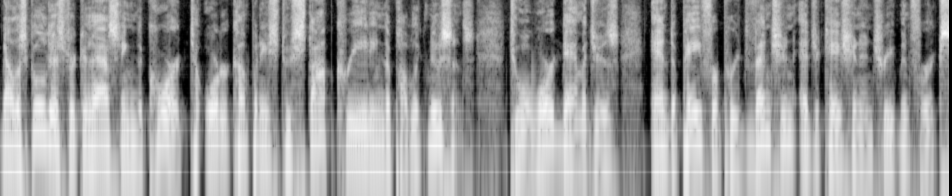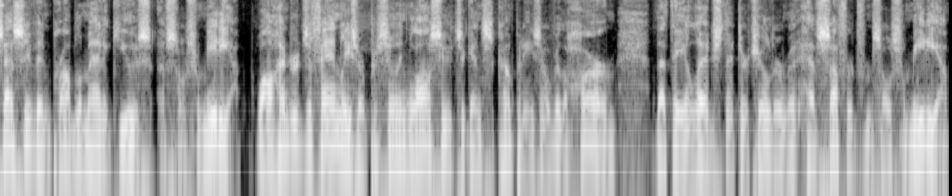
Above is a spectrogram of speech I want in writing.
Now, the school district is asking the court to order companies to stop creating the public nuisance, to award damages, and to pay for prevention, education, and treatment for excessive and problematic use of social media. While hundreds of families are pursuing lawsuits against the companies over the harm that they allege that their children have suffered from social media,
